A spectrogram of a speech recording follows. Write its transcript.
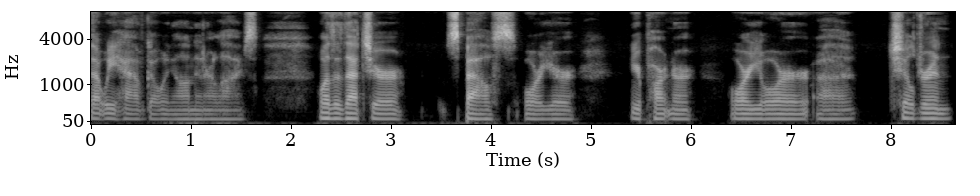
that we have going on in our lives. Whether that's your spouse or your your partner or your uh, children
